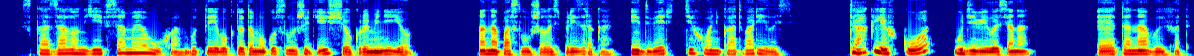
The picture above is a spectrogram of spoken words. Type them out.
— сказал он ей в самое ухо, будто его кто-то мог услышать еще, кроме нее. Она послушалась призрака, и дверь тихонько отворилась. «Так легко?» — удивилась она. «Это на выход.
